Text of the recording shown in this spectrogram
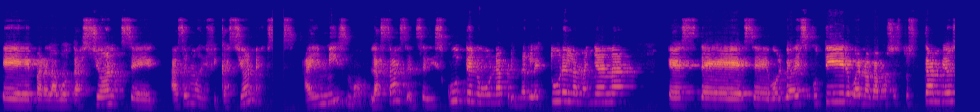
eh, para la votación, se hacen modificaciones. Ahí mismo las hacen, se discuten, hubo una primera lectura en la mañana, este, se volvió a discutir, bueno, hagamos estos cambios,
